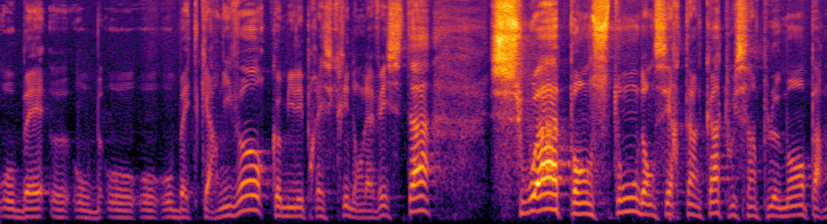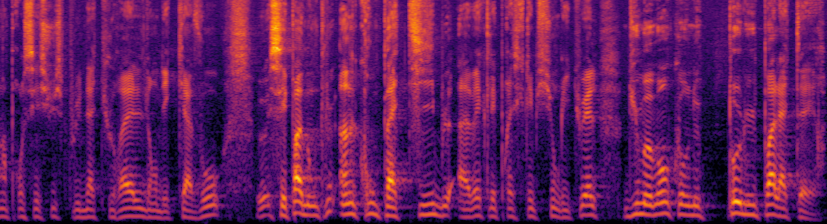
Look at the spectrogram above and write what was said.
euh, aux, bêtes carnivores, comme il est prescrit dans la Vesta, soit pense-t-on dans certains cas tout simplement par un processus plus naturel dans des caveaux. Euh, Ce n'est pas non plus incompatible avec les prescriptions rituelles du moment qu'on ne pollue pas la terre.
